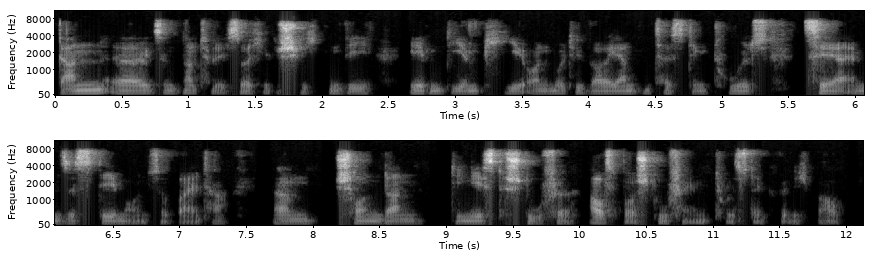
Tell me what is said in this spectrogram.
dann äh, sind natürlich solche Geschichten wie eben DMP und Multivarianten-Testing-Tools, CRM-Systeme und so weiter ähm, schon dann die nächste Stufe, Ausbaustufe im Toolstack, würde ich behaupten.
